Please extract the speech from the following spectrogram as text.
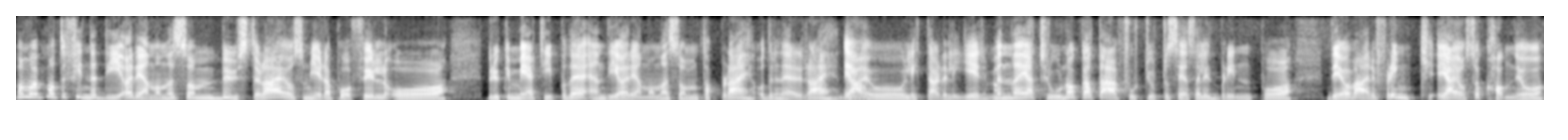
Man må på en måte finne de arenaene som booster deg, og som gir deg påfyll, og bruke mer tid på det enn de arenaene som tapper deg og drenerer deg. Det Ja. er jo litt der det ligger. Men eh, jeg tror nok at det er fort gjort å se seg litt blind på det å være flink. Jeg også kan jo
